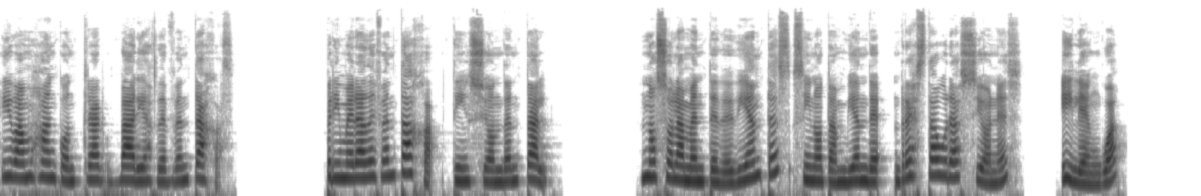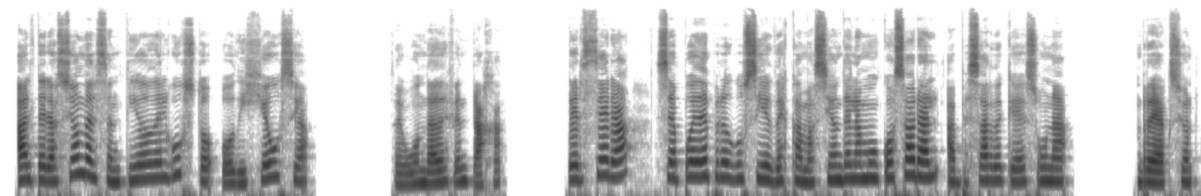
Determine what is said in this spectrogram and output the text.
y vamos a encontrar varias desventajas. Primera desventaja, tinción dental. No solamente de dientes, sino también de restauraciones y lengua. Alteración del sentido del gusto o digeusia. Segunda desventaja. Tercera, se puede producir descamación de la mucosa oral a pesar de que es una reacción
